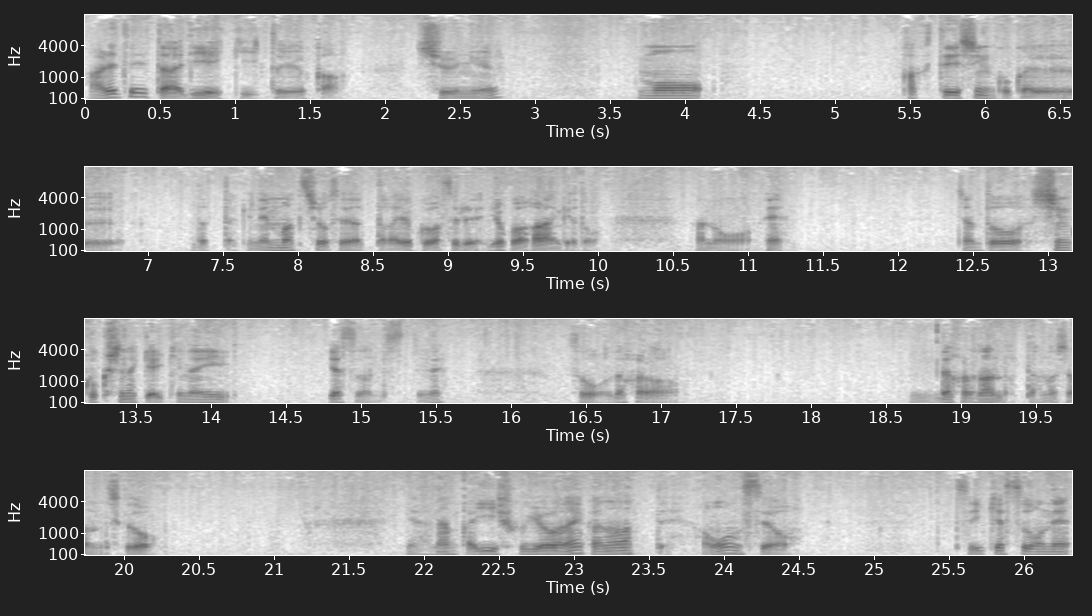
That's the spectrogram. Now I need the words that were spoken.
あれで得た利益というか、収入も、確定申告だったっけ？年末調整だったかよく忘れ、よくわからんけど、あのね、ちゃんと申告しなきゃいけないやつなんですってね。そう、だから、だからなんだって話なんですけど、いや、なんかいい副業はないかなって思うんすよ。ツイキャスをね、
